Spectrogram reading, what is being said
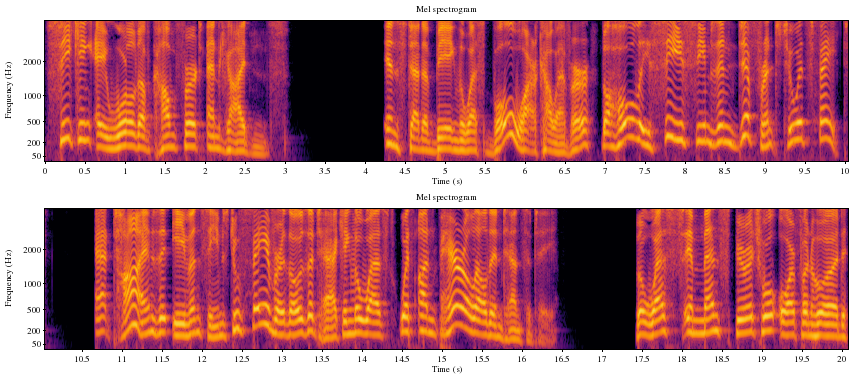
seeking a world of comfort and guidance. Instead of being the West bulwark, however, the Holy See seems indifferent to its fate. At times, it even seems to favor those attacking the West with unparalleled intensity. The West's immense spiritual orphanhood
